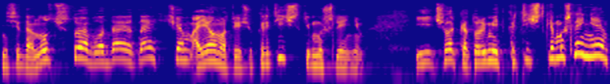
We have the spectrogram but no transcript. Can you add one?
не всегда, но зачастую обладают, знаете, чем? А я вам отвечу, критическим мышлением. И человек, который имеет критическое мышление,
